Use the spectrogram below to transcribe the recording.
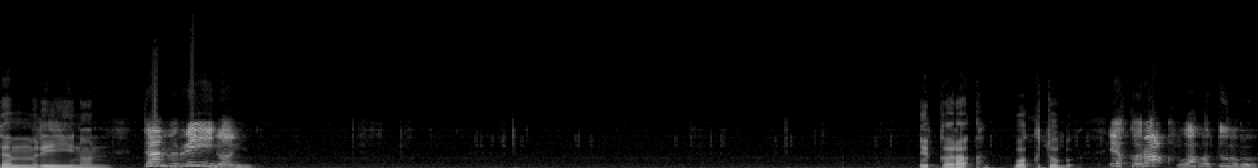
تمرين. تمرين. اقرأ واكتب. اقرأ واكتب.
